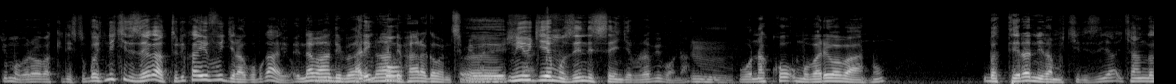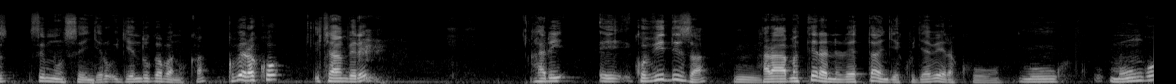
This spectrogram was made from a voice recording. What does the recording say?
gabanuka ry'umubare w'abakirisitu ubwo n'ikiliziya gatolika yivugiraga ubwayo. N'abandi ariko n'abandi imibare eh, n'iyo ugiye mu zindi nsengero urabibona. Ubona ko umubare w'abantu bateranira mu kiliziya cyangwa se mu nsengero ugenda ugabanuka. Kubera ko icya mbere hari eh, covid iza hari amateraniro yatangiye kujya abera ku ngo. Mu ngo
